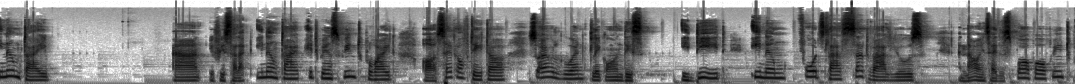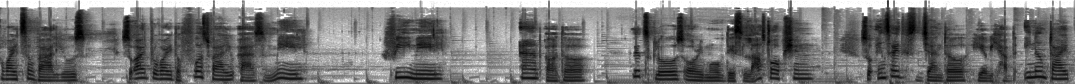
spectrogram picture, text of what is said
enum type. And if we select enum type it means we need to provide a set of data. So I will go and click on this edit enum forward slash set values. And now inside this pop-up we need to provide some values. So I'll provide the first value as male female and other. Let's close or remove this last option. So inside this gender, here we have the enum type.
